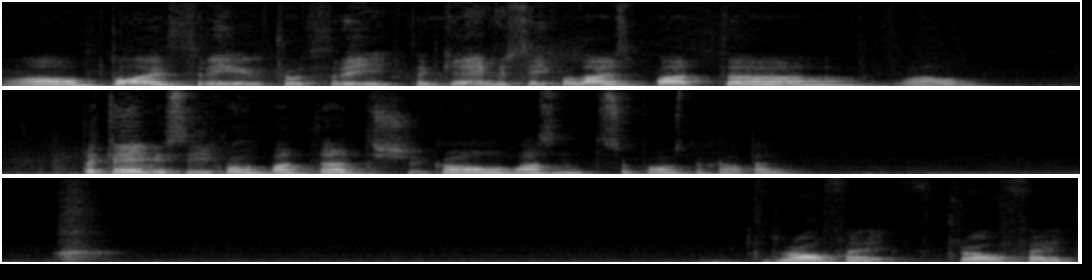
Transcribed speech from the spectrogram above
Oh boy, 3 to 3. The game is equalized, but, uh, well, the game is equal, but that goal wasn't supposed to happen. Throw fate.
